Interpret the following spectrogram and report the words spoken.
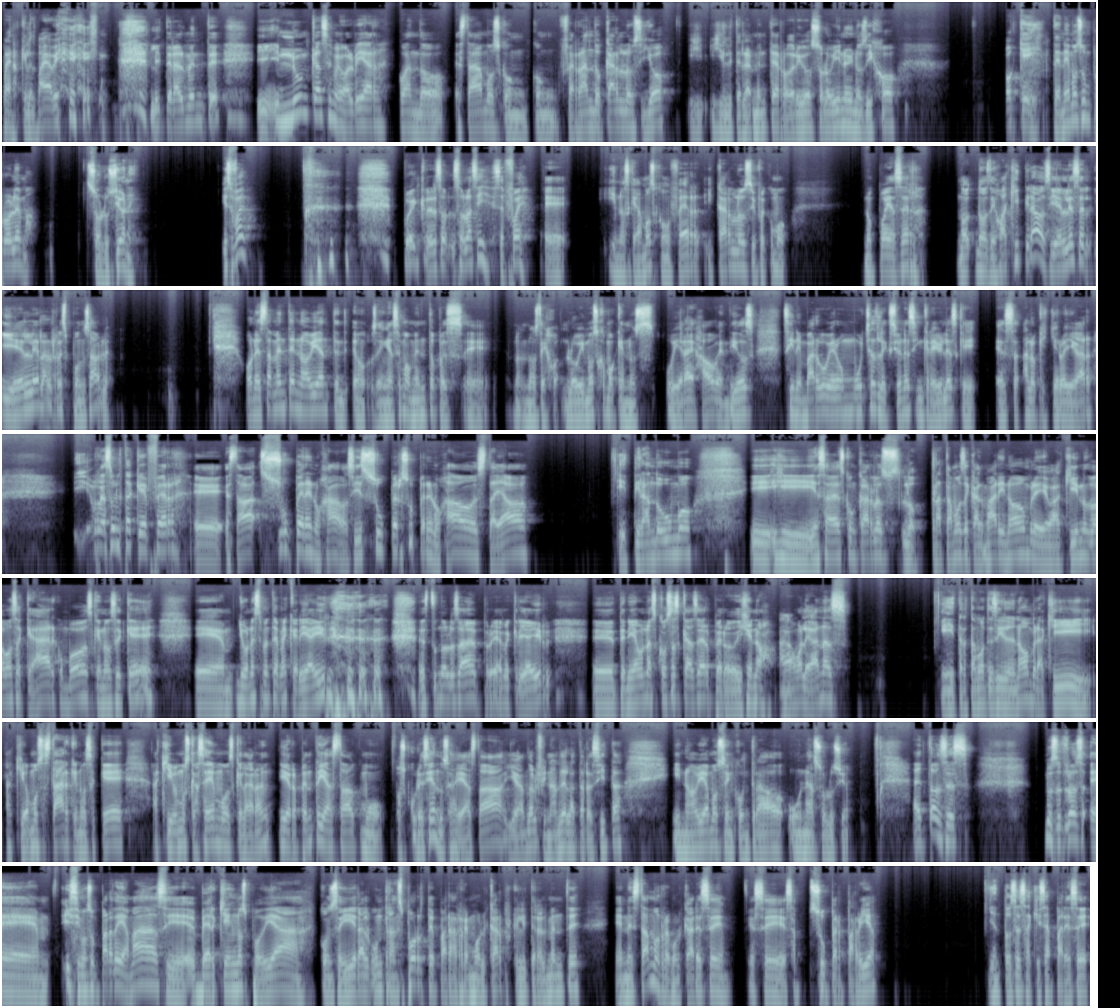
bueno, que les vaya bien, literalmente. Y, nunca se me va a olvidar cuando estábamos con, con Fernando, Carlos y yo, y, literalmente Rodrigo solo vino y nos dijo, ok, tenemos un problema, solucione. Y se fue. Pueden creer, solo, así, se fue. Eh, y nos quedamos con Fer y Carlos y fue como, no puede ser. nos dejó aquí tirados y él, es el, y él era el responsable. Honestamente no había entendido, en ese momento pues eh, nos dejó, lo vimos como que nos hubiera dejado vendidos. Sin embargo, hubieron muchas lecciones increíbles que es a lo que quiero llegar. Y resulta que Fer eh, estaba súper enojado, así súper, súper enojado, estallaba y tirando humo. Y, esa vez con Carlos lo tratamos de calmar y no, hombre, aquí nos vamos a quedar con vos, que no sé qué. Eh, yo honestamente me quería ir. Esto no lo saben, pero ya me quería ir. Eh, tenía unas cosas que hacer, pero dije, no, hagámosle ganas y tratamos de decirle, no, aquí, aquí vamos a estar, que no sé qué, aquí vemos qué hacemos, que la gran, y de repente ya estaba como oscureciendo, o sea, ya estaba llegando al final de la tardecita y no habíamos encontrado una solución. Entonces, nosotros eh, hicimos un par de llamadas y eh, ver quién nos podía conseguir algún transporte para remolcar, porque literalmente eh, necesitamos remolcar ese, ese, esa super parrilla. Y entonces aquí se aparece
